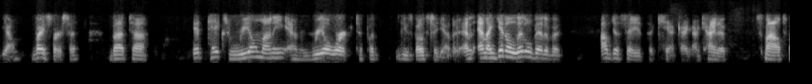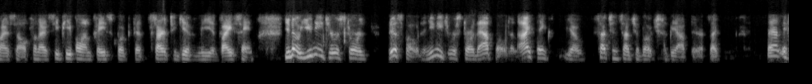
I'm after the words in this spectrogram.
you know, vice versa. But uh, it takes real money and real work to put these boats together, and and I get a little bit of a, I'll just say it's a kick. I, I kind of smile to myself when I see people on Facebook that start to give me advice saying, you know, you need to restore this boat and you need to restore that boat, and I think you know such and such a boat should be out there. It's like then if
